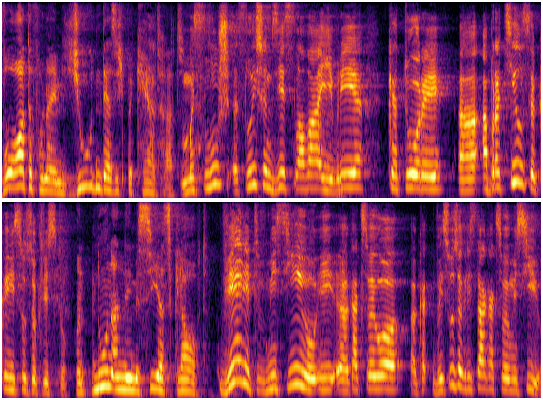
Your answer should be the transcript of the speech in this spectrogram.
Worte von einem Juden, der sich bekehrt hat. Мы слуш- слышим здесь слова еврея, который э, обратился к Иисусу Христу, und nun an den Messias glaubt. верит в Мессию и э, как своего, э, как- в Иисуса Христа как своего Мессию.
